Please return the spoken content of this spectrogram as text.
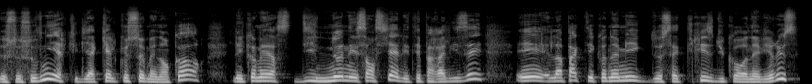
de se souvenir qu'il y a quelques semaines encore, les commerces dits non essentiels étaient paralysés et l'impact économique de cette crise du coronavirus,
